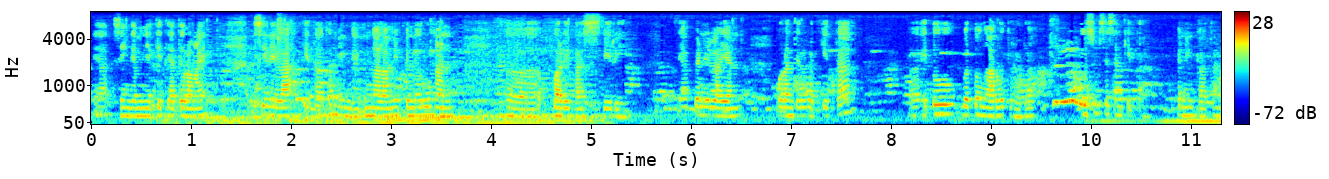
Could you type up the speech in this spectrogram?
ya sehingga menyakiti hati orang lain. Di sinilah kita akan mengalami penurunan uh, kualitas diri. Ya penilaian orang terhadap kita uh, itu berpengaruh terhadap kesuksesan kita peningkatan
